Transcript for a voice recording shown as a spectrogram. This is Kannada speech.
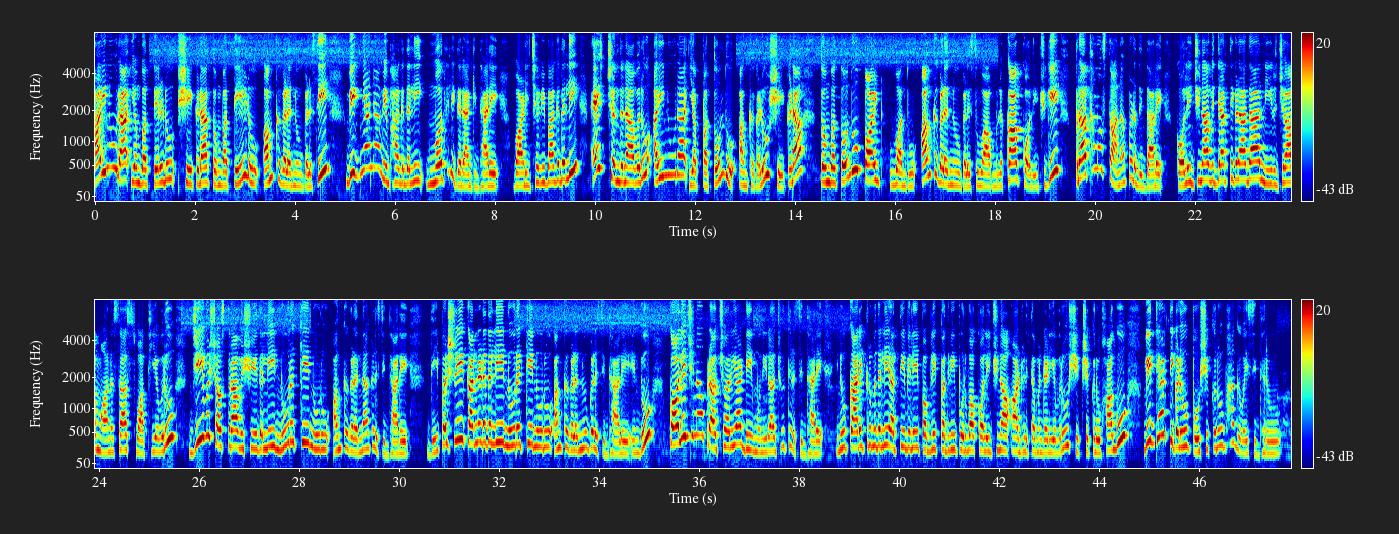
ಐನೂರ ಎಂಬತ್ತೆರಡು ಶೇಕಡ ತೊಂಬತ್ತೇಳು ಅಂಕಗಳನ್ನು ಗಳಿಸಿ ವಿಜ್ಞಾನ ವಿಭಾಗದಲ್ಲಿ ಮೊದಲಿಗರಾಗಿದ್ದಾರೆ. ವಾಣಿಜ್ಯ ವಿಭಾಗದಲ್ಲಿ ಎಚ್. ಚಂದನ ಅವರು ಐನೂರ ಎಪ್ಪತ್ತೊಂದು ಅಂಕಗಳು ಶೇಕಡ ತೊಂಬತ್ತೊಂದು ಪಾಯಿಂಟ್ ಒಂದು ಅಂಕಗಳನ್ನು ಗಳಿಸುವ ಮೂಲಕ ಕಾಲೇಜಿಗೆ ಪ್ರಥಮ ಸ್ಥಾನ ಪಡೆದಿದ್ದಾರೆ. ಕಾಲೇಜಿನ ವಿದ್ಯಾರ್ಥಿಗಳಾದ ನೀರ್ಜಾ ಮಾನಸ ಸ್ವಾತಿಯವರು ಜೀವಶಾಸ್ತ್ರ ವಿಷಯದಲ್ಲಿ ನೂರಕ್ಕೆ ನೂರು ಅಂಕಗಳನ್ನು ಗಳಿಸಿದ್ದಾರೆ. ದೀಪಶ್ರೀ ಕನ್ನಡದಲ್ಲಿ ನೂರಕ್ಕೆ ನೂರು ಅಂಕಗಳನ್ನು ಗಳಿಸಿದ್ದಾರೆ ಎಂದು ಕಾಲೇಜಿನ ಪ್ರಾಚಾರ್ಯ ಡಿ ಮುನಿರಾಜು ತಿಳಿಸಿದ್ದಾರೆ. ಇನ್ನು ಕಾರ್ಯಕ್ರಮದಲ್ಲಿ ಅತ್ತಿಬೆಲೆ ಪಬ್ಲಿಕ್ ಪದವಿ ಪೂರ್ವ ಕಾಲೇಜಿನ ಆಡಳಿತ ಮಂಡಳಿಯವರು ಶಿಕ್ಷಕರು ಹಾಗೂ ವಿದ್ಯಾರ್ಥಿಗಳು ಪೋಷಕರು ಭಾಗವಹಿಸಿದ್ದರು.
